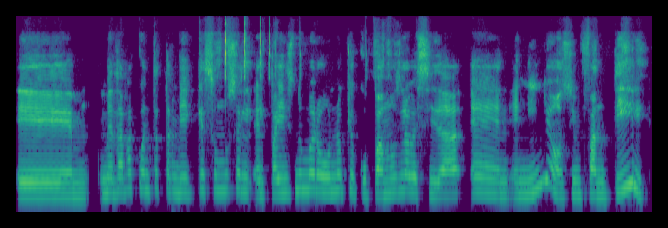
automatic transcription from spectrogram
eh, me daba cuenta también que somos el, país número uno que ocupamos la obesidad en, niños, infantil.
